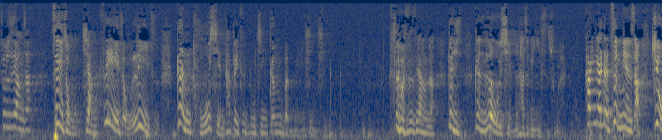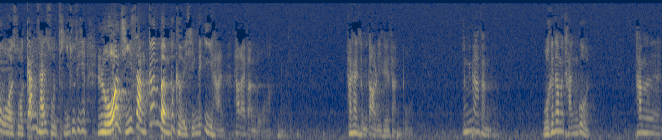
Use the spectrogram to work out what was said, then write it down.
是不是这样子？啊？这种讲这种例子，更凸显他对这部经根本没信心，是不是这样子啊？更更露显了他这个意思出来。他应该在正面上，就我所刚才所提出这些逻辑上根本不可行的意涵，他来反驳。他看什么道理可以反驳？他没办法反驳。我跟他们谈过，他们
